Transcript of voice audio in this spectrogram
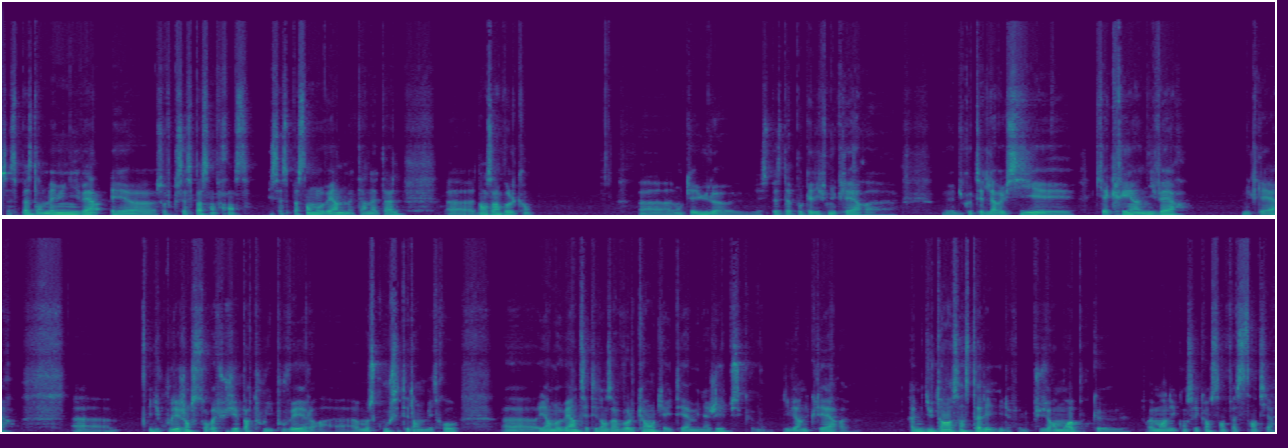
Ça se passe dans le même univers, et, euh, sauf que ça se passe en France, et ça se passe en Auvergne, ma terre natale, euh, dans un volcan. Euh, donc il y a eu le- l'espèce d'apocalypse nucléaire du côté de la Russie, et qui a créé un hiver nucléaire. Et du coup, les gens se sont réfugiés partout où ils pouvaient. Alors, à, Moscou, c'était dans le métro. et en Auvergne, c'était dans un volcan qui a été aménagé, puisque l'hiver nucléaire a mis du temps à s'installer. Il a fallu plusieurs mois pour que vraiment les conséquences s'en fassent sentir.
